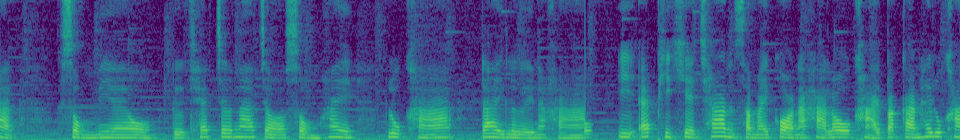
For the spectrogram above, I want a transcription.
ารถส่งเมลหรือแคปเจอร์หน้าจอส่งให้ลูกค้าได้เลยนะคะ e-application สมัยก่อนนะคะเราขายประกันให้ลูกค้า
